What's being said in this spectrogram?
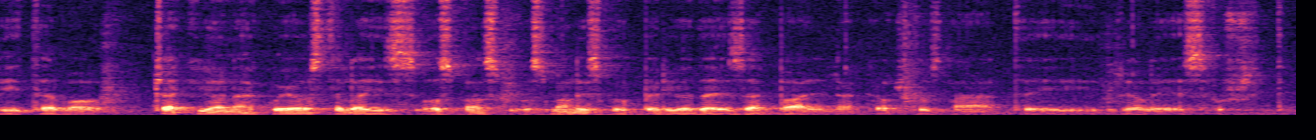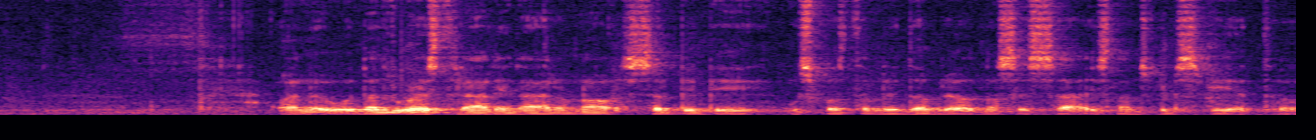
Pitamo, čak i ona koja je ostala iz osmanlijskog perioda je zapaljena, kao što znate, i žele je srušiti. Na drugoj strani, naravno, Srbi bi uspostavili dobre odnose sa islamskim svijetom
